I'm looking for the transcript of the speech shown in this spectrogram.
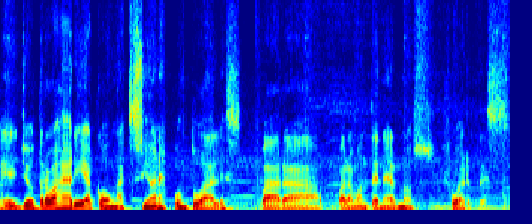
eh, yo trabajaría con acciones puntuales para, para mantenernos fuertes.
